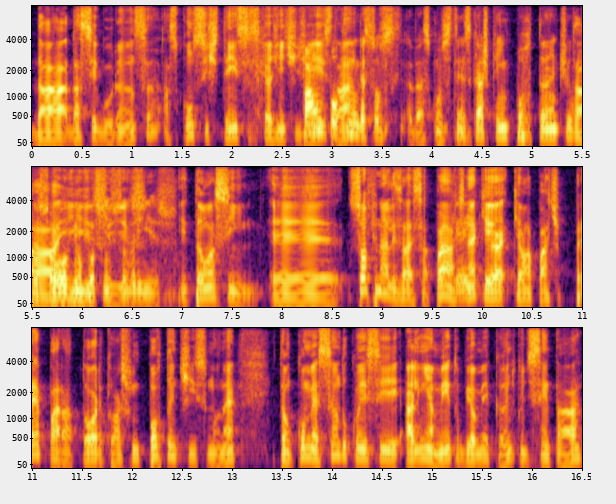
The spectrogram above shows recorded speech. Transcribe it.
da, da segurança, as consistências que a gente Fala um diz, tá? pouquinho das, cons- das consistências, que acho que é importante o Tá, pessoal ouvir um isso, pouquinho isso. sobre isso. Então, assim, é, só finalizar essa parte, Ok. né, que é, que é uma parte preparatória, que eu acho importantíssimo, né? Então, começando com esse alinhamento biomecânico de sentar,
